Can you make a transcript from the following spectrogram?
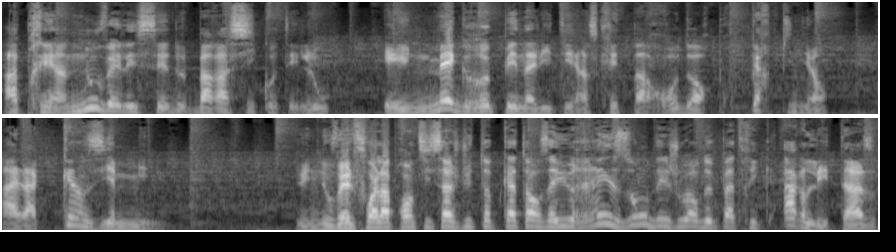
après un nouvel essai de Barassi côté loup et une maigre pénalité inscrite par Rodor pour Perpignan à la 15e minute. Une nouvelle fois, l'apprentissage du top 14 a eu raison des joueurs de Patrick Arletaz,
